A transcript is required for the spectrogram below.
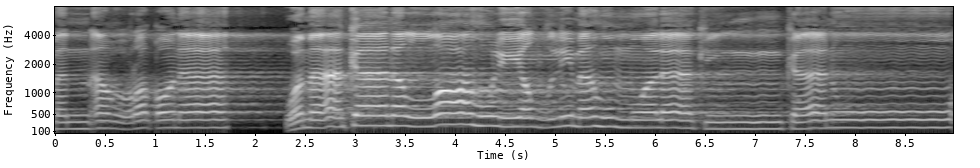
من اغرقنا وما كان الله ليظلمهم ولكن كانوا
